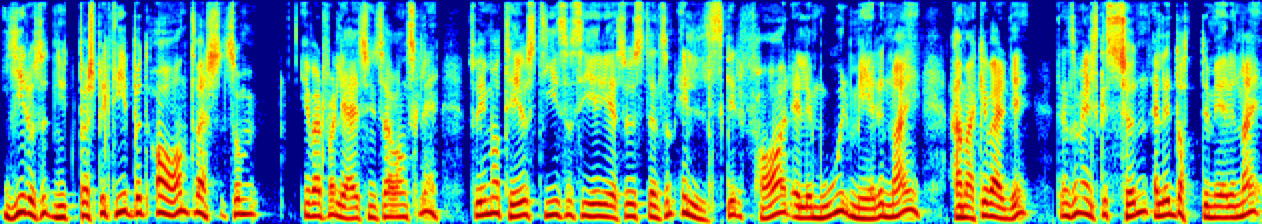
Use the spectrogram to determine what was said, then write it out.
gir også et nytt perspektiv på et annet vers som i hvert fall jeg syns er vanskelig. Så i Matteus 10 så sier Jesus den som elsker far eller mor mer enn meg, er meg ikke verdig. Den som elsker sønn eller datter mer enn meg,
